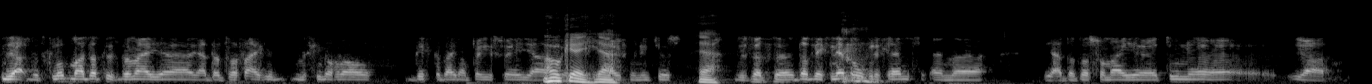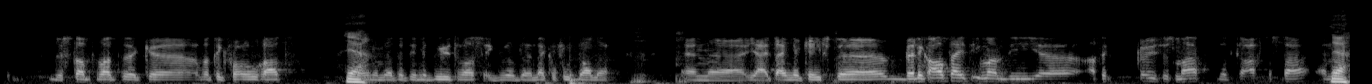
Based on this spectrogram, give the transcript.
Ja, dat klopt. Maar dat is bij mij, ja, dat was eigenlijk misschien nog wel dichterbij dan PSV. Ja, Oké, ja. Vijf minuutjes. Ja, Dus dat, eh, dat ligt net over de grens. En eh, ja, dat was voor mij eh, toen ja, de stap wat ik, wat ik voor ogen had. ja, Gewoon omdat het in de buurt was. Ik wilde lekker voetballen. En ja, uiteindelijk heeft, ben ik altijd iemand die, als ik keuzes maak, dat ik erachter sta. En, Ja. als,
